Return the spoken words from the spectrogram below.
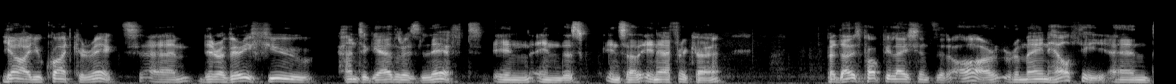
Yeah, you're quite correct. Um, there are very few hunter gatherers left in in this in South, in Africa, but those populations that are remain healthy and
